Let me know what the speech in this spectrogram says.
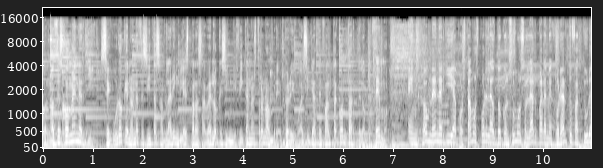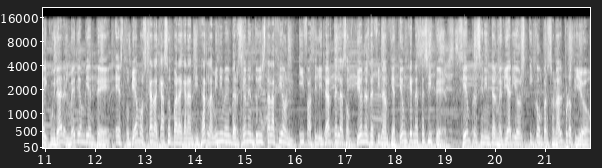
¿Conoces Home Energy? Seguro que no necesitas hablar inglés para saber lo que significa nuestro nombre, pero igual sí que hace falta contarte lo que hacemos. En Home Energy apostamos por el autoconsumo solar para mejorar tu factura y cuidar el medio ambiente. Estudiamos cada caso para garantizar la mínima inversión en tu instalación y facilitarte las opciones de financiación que necesites, siempre sin intermediarios y con personal propio.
